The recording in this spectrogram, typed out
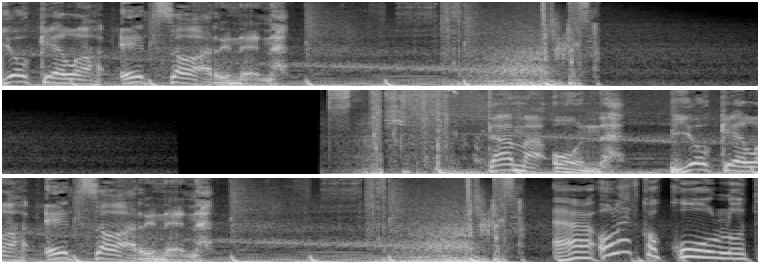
Jokela Etsaarinen. Tämä on Jokela Etsaarinen. Ö, oletko kuullut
